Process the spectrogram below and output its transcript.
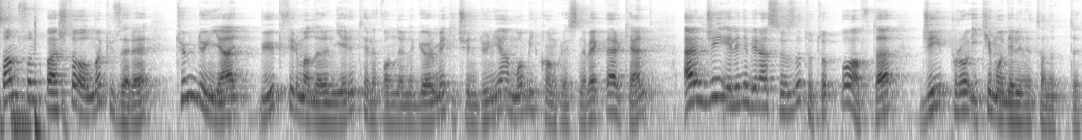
Samsung başta olmak üzere tüm dünya büyük firmaların yeni telefonlarını görmek için Dünya Mobil Kongresi'ni beklerken LG elini biraz hızlı tutup bu hafta G Pro 2 modelini tanıttı.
